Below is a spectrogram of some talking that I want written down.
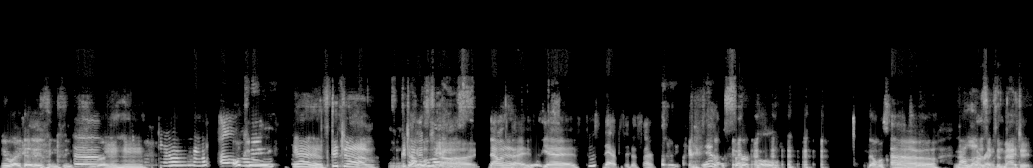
You're right. That is easy. You're right. hmm Okay. Yes, good job. Good job, Good both of y'all. job. That was nice. Yes. Two snaps in a circle. In a circle. That was close. Oh, And I love the sex and magic.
